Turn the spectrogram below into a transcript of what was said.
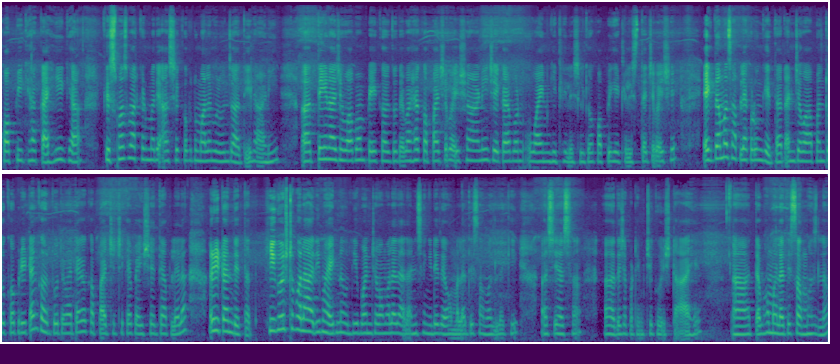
कॉपी घ्या काही घ्या. क्रिसमस मार्केटमध्ये असे कप तुम्हाला मिळून जातील आणि ते ना जेव्हा आपण पे करतो तेव्हा ह्या कपाचे पैसे आणि जे काय आपण वाईन घेतलेले असेल किंवा कॉपी घेतलेली असेल त्याचे पैसे एकदमच आपल्याकडून घेतात. आणि जेव्हा आपण तो कप रिटर्न करतो तेव्हा त्या कपाचे जे काही पैसे आहेत ते आपल्याला रिटर्न देतात. ही गोष्ट मला आधी माहीत नव्हती पण जेव्हा मला दादाने सांगितले तेव्हा मला ते समजलं की असे असं त्याच्या पाठीमची गोष्ट आहे. तेव्हा मला ते समजलं.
